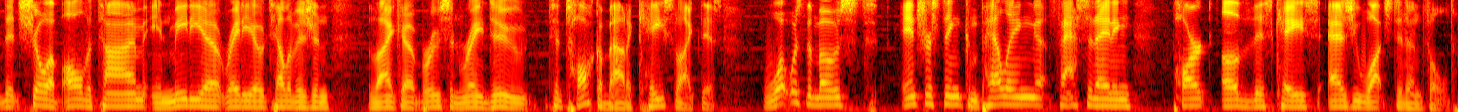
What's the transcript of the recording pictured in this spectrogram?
that show up all the time in media, radio, television, like uh, Bruce and Ray do, to talk about a case like this. What was the most interesting, compelling, fascinating part of this case as you watched it unfold?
